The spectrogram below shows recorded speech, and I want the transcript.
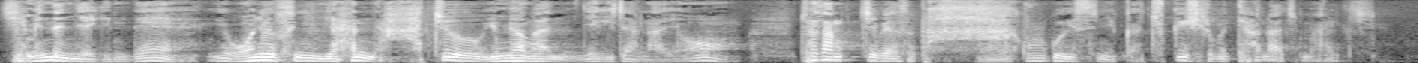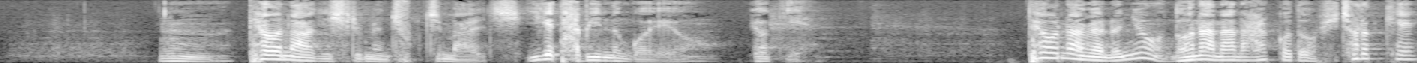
재밌는 얘기인데 원효 스님이 한 아주 유명한 얘기잖아요. 초상집에서 막 울고 있으니까 죽기 싫으면 태어나지 말지. 음, 태어나기 싫으면 죽지 말지. 이게 답이 있는 거예요. 여기에. 태어나면은요, 너나 나나 할것 없이 저렇게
